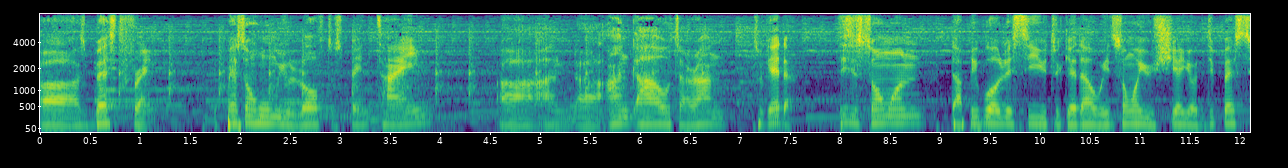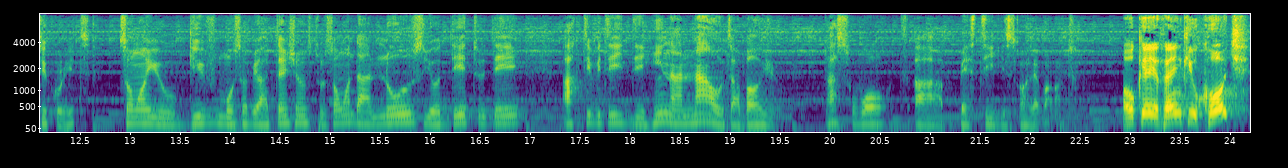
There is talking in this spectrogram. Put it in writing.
uh, best friend, a person whom you love to spend time uh, and uh, hang out around together. This is someone that people always see you together with, someone you share your deepest secrets, someone you give most of your attentions to, someone that knows your day-to-day activity, the in and out about you. That's what uh, bestie is all about. Okay, thank you, coach.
